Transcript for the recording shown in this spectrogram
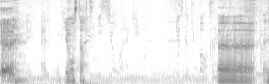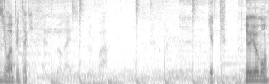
Ok mon start. Euh, Vas-y, on va appeler Tac. Yep. Yo yo, moi.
